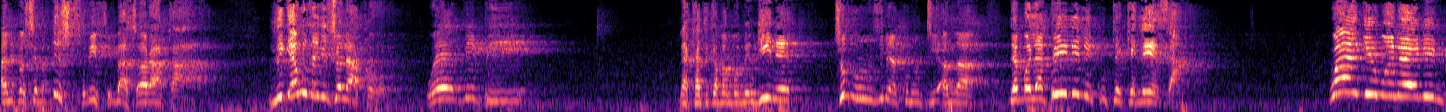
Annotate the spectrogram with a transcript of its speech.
aliposema isrifi basaraka ligeuza jicho lako. We vipi? Na katika mambo mengine chungu nzima ya kumtii Allah. Jambo la pili ni kutekeleza. Wengi mwana elimu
